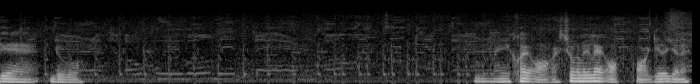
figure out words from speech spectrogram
เรื่อยๆ ดู ไม่ค่อยออกช่วงแรกๆ ออกออกเยอะอยู่นะ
